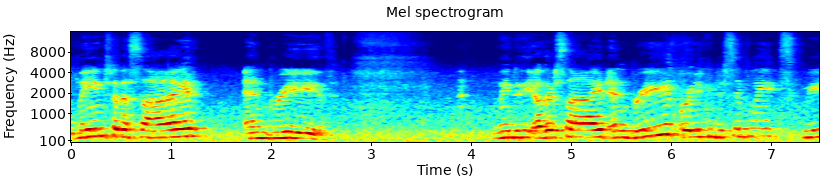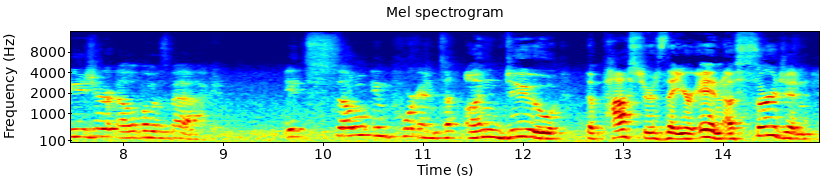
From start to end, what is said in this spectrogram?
lean to the side, and breathe. Lean to the other side and breathe, or you can just simply squeeze your elbows back. It's so important to undo the postures that you're in. A surgeon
